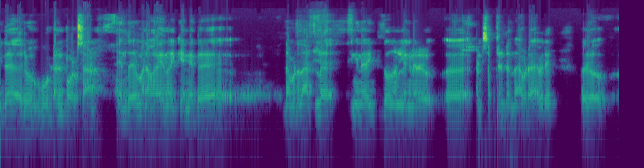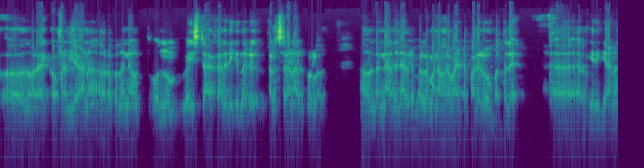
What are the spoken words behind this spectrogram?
ഇത് ഒരു വുഡൻ പോട്ട്സ് ആണ്. എന്ത് മനോഹരമായി നോക്കിയാൽ ഇത് നമ്മുടെ നാട്ടിൽ ഇങ്ങനെ എനിക്ക് തോന്നുന്നില്ല ഇങ്ങനെ ഒരു കൺസെപ്റ്റ് ഉണ്ടെന്ന്. അവിടെ അവർ ഒരു എന്താ പറയാ എക്കോ ഫ്രണ്ട്ലി ആണ്. അതോടൊപ്പം തന്നെ ഒന്നും വേസ്റ്റ് ആക്കാതിരിക്കുന്ന ഒരു കൾച്ചറാണ് അവർക്കുള്ളത്. അതുകൊണ്ട് തന്നെ അതിനെ അവർ വളരെ മനോഹരമായിട്ട് പല രൂപത്തിൽ ഇറക്കിയിരിക്കുകയാണ്.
